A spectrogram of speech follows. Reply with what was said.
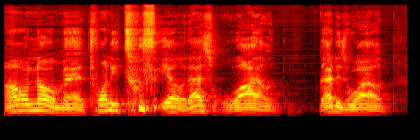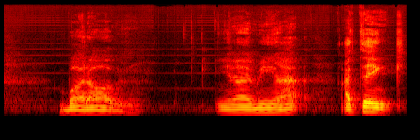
I don't know, man. Twenty two. Yo, that's wild. That is wild. But um you know what I mean? I I think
